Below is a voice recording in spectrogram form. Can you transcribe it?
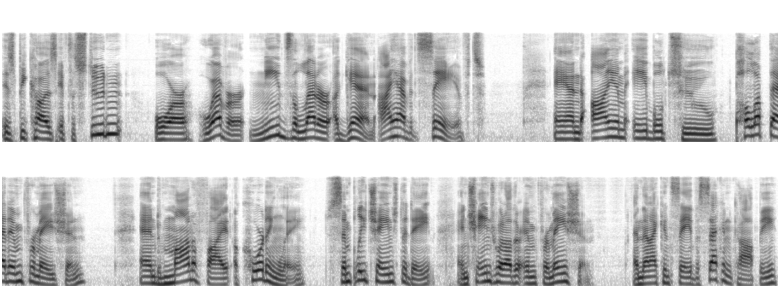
is because if the student or whoever needs the letter again, I have it saved and I am able to pull up that information and modify it accordingly. Simply change the date and change what other information. And then I can save a second copy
